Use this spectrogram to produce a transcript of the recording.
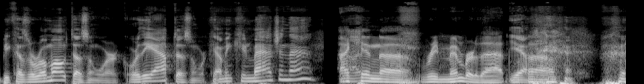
because a remote doesn't work or the app doesn't work. I mean, can you imagine that? I can uh, remember that. Yeah. Uh,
